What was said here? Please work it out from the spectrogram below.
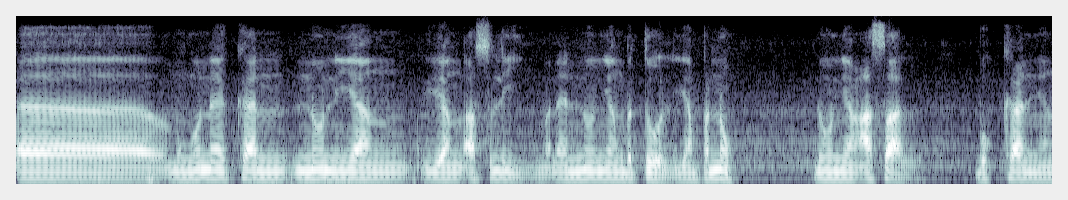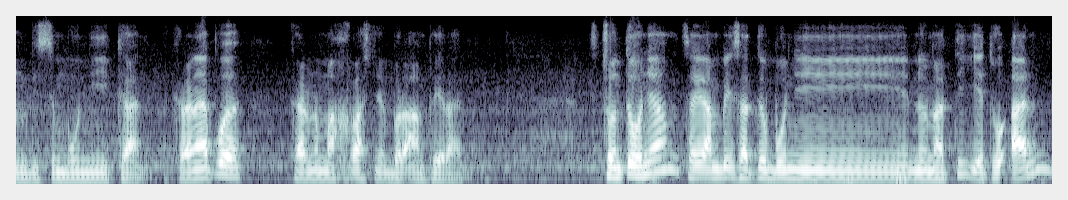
uh, menggunakan nun yang yang asli, maknanya nun yang betul, yang penuh, nun yang asal, bukan yang disembunyikan. Kerana apa? Kerana makhrajnya berampiran. Contohnya, saya ambil satu bunyi nun mati iaitu an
